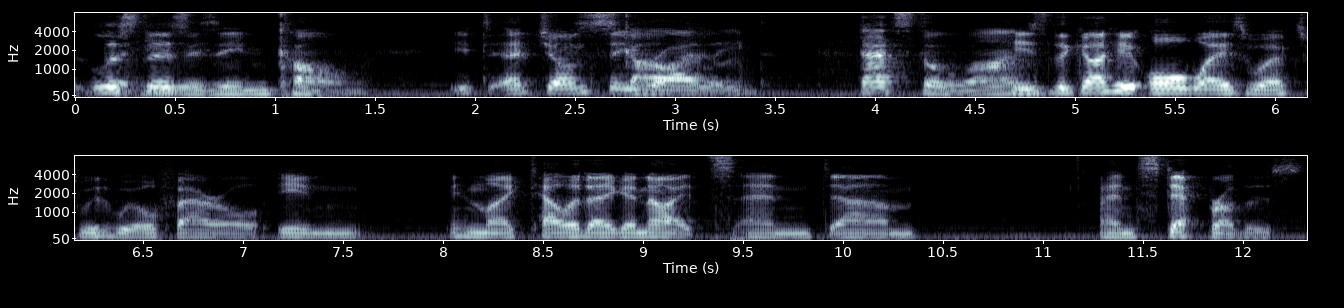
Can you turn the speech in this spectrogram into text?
Listeners- but he was in Kong. It- uh, John C. Reilly. That's the one. He's the guy who always works with Will Ferrell in in like Talladega Nights and um, and Step Brothers.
